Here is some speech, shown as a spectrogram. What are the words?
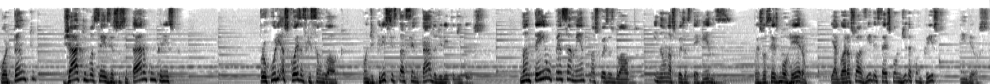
Portanto, já que vocês ressuscitaram com Cristo, procurem as coisas que são do alto, onde Cristo está sentado à direita de Deus. Mantenham o pensamento nas coisas do alto e não nas coisas terrenas, pois vocês morreram e agora a sua vida está escondida com Cristo em Deus.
